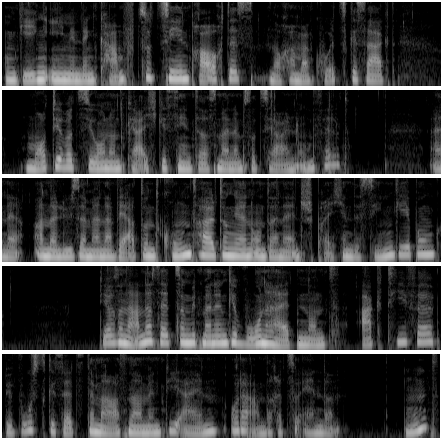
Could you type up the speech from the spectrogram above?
Um gegen ihn in den Kampf zu ziehen, braucht es, noch einmal kurz gesagt, Motivation und Gleichgesinnte aus meinem sozialen Umfeld, eine Analyse meiner Wert- und Grundhaltungen und eine entsprechende Sinngebung, die Auseinandersetzung mit meinen Gewohnheiten und aktive, bewusst gesetzte Maßnahmen, die ein oder andere zu ändern. Und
